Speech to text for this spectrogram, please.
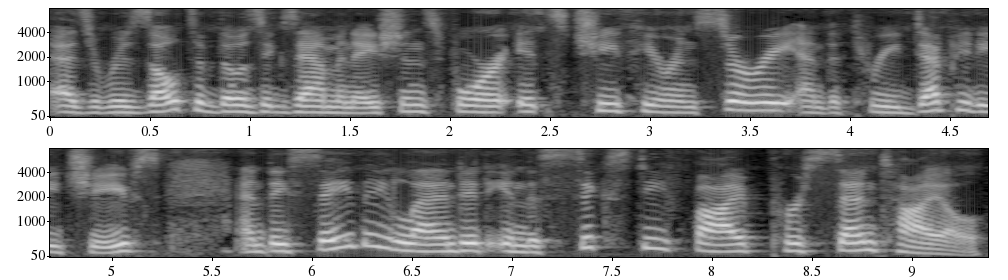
as a result of those examinations for its chief here in Surrey and the three deputy chiefs. And they say they landed in the 65 percentile.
